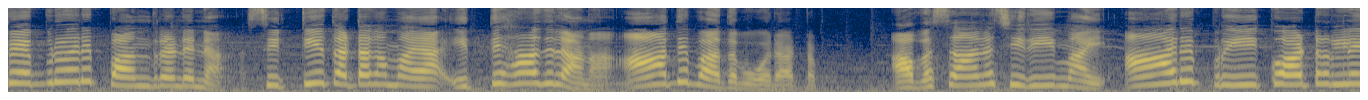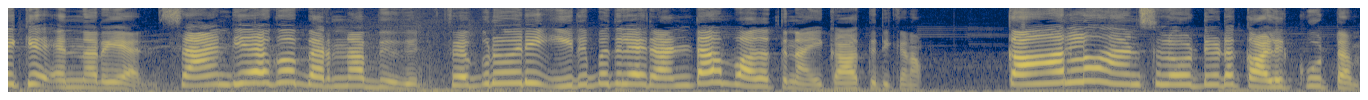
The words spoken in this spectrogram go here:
ഫെബ്രുവരി പന്ത്രണ്ടിന് സിറ്റി തട്ടകമായ ഇത്തിഹാദിലാണ് ആദ്യപാദ പോരാട്ടം. അവസാന ചിരിയുമായി ആര് പ്രീ ക്വാർട്ടറിലേക്ക് എന്നറിയാൻ സാന്റിയാഗോ ബെർണാബ്യൂവിൽ ഫെബ്രുവരി ഇരുപതിലെ രണ്ടാം പാദത്തിനായി കാത്തിരിക്കണം. കാർലോ ആൻസലോട്ടിയുടെ കളിക്കൂട്ടം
